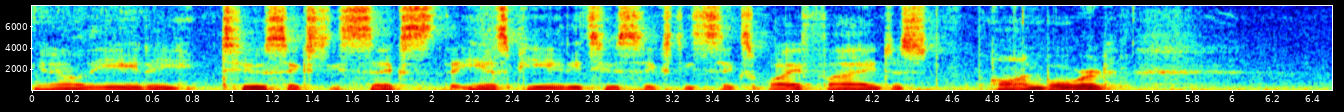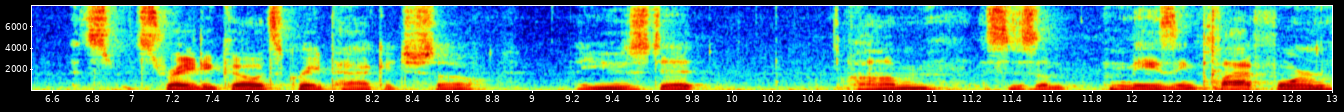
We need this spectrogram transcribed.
you know the 8266, the ESP8266 Wi-Fi just on board. It's it's ready to go. It's a great package. So I used it um, this is an amazing platform.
